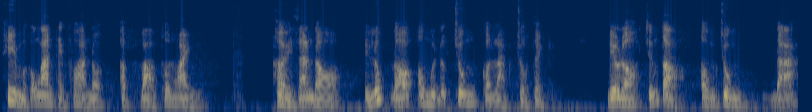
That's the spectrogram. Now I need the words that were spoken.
khi mà công an thành phố Hà Nội ập vào thôn Hoành, thời gian đó thì lúc đó ông Nguyễn Đức Trung còn làm chủ tịch. Điều đó chứng tỏ ông Trung đã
